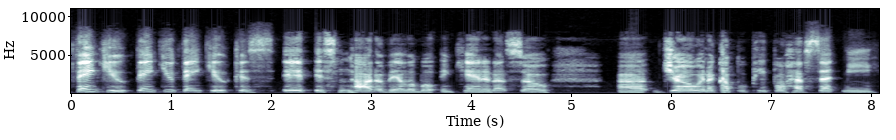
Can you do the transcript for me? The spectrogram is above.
thank you, thank you, thank you, because it is not available in Canada. So uh, Joe and a couple people have sent me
